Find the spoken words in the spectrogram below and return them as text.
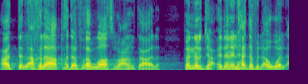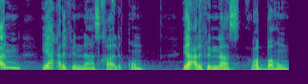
حتى الأخلاق هدفها الله سبحانه وتعالى. فنرجع اذا الهدف الأول أن يعرف الناس خالقهم. يعرف الناس ربهم.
